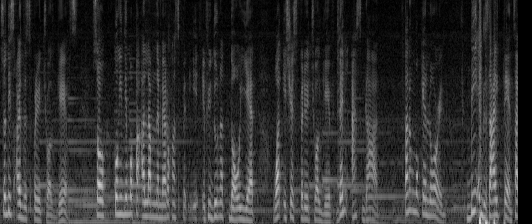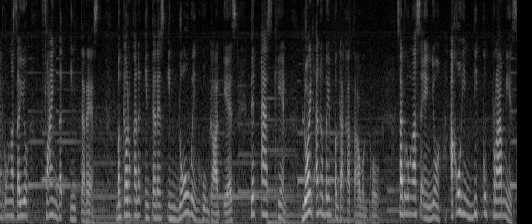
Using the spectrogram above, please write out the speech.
So these are the spiritual gifts. So kung hindi mo pa alam na meron kang if you do not know yet what is your spiritual gift, then ask God. Tanong mo kay Lord. Be excited. Sabi ko nga sa iyo, find that interest. Magkaroon ka ng interest in knowing who God is, then ask Him, Lord, ano ba yung pagkakatawag ko? Sabi ko nga sa inyo, ako hindi ko promise.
